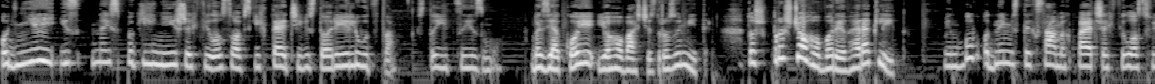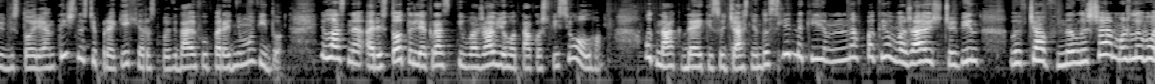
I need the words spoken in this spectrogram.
однієї із найспокійніших філософських течій в історії людства стоїцизму, без якої його важче зрозуміти. Тож про що говорив Геракліт? Він був одним із тих самих перших філософів історії античності, про яких я розповідаю в попередньому відео. І, власне, Арістотель якраз і вважав його також фізіологом. Однак деякі сучасні дослідники навпаки вважають, що він вивчав не лише, можливо,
